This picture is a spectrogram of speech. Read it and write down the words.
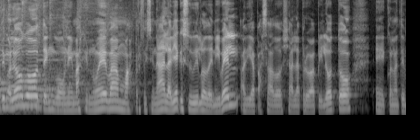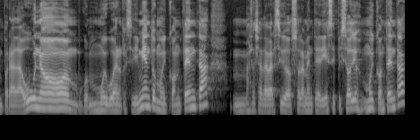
tengo logo, tengo una imagen nueva, más profesional. Había que subirlo de nivel. Había pasado ya la prueba piloto eh, con la temporada 1, con muy buen recibimiento, muy contenta. Más allá de haber sido solamente 10 episodios, muy contenta.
